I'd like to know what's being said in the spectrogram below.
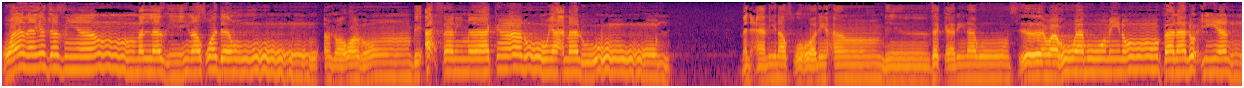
وليجزين الذين صبروا أجرهم بأحسن ما كانوا يعملون. من عمل صالحا من ذكر أنثى وهو مؤمن فلنحيينه.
